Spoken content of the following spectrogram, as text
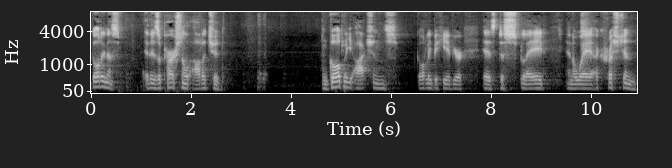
Godliness, it is a personal attitude and godly actions, godly behavior is displayed in a way a Christian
